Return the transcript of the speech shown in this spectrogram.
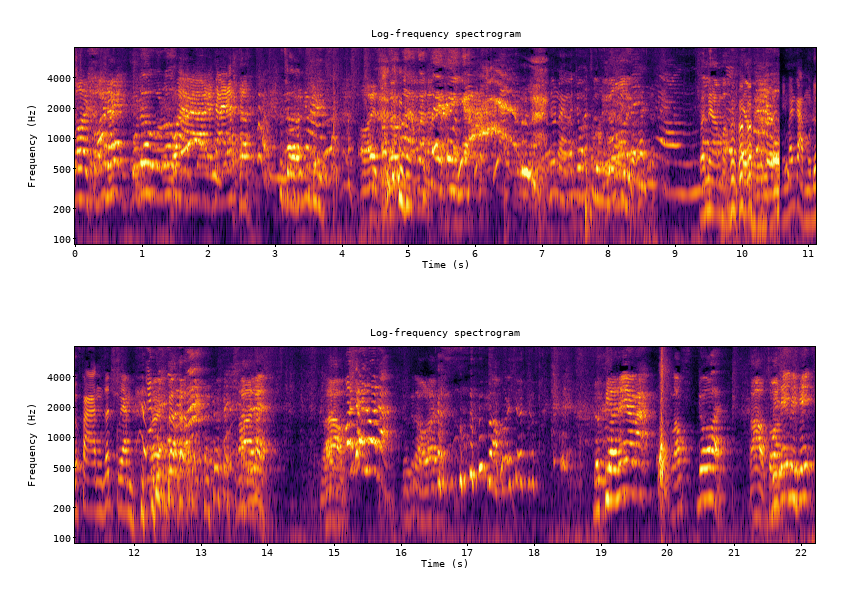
Rồi, có đấy. Có đâu có đâu Wow, đẹp trai đấy. Chờ cái gì Rồi, xong rồi. Sẵn tệ hình à Nước này nó cho trường rồi Anh em mà Em phải mình bắt gặp một đứa fan rất quen. Rồi, đây. Nào. Có chơi luôn à? Đưa cái đầu đây được tiền đấy em ạ. Lắm Rồi. Nào vì thế vì thế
